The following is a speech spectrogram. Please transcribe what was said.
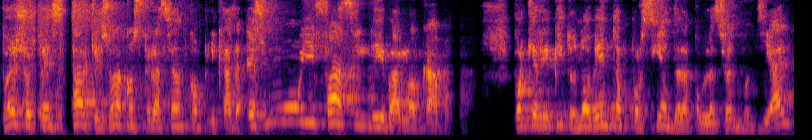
Por eso pensar que es una conspiración complicada es muy fácil llevarlo a cabo. Porque, repito, 90% de la población mundial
